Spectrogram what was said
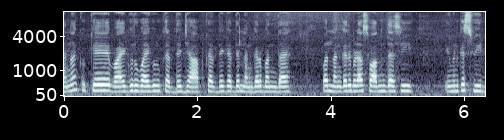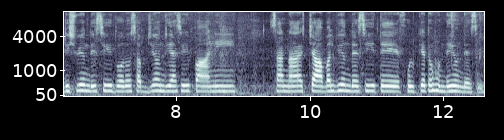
ਹੈਨਾ, ਕਿਉਂਕਿ ਵਾਹਿਗੁਰੂ ਵਾਹਿਗੁਰੂ ਕਰਦੇ, ਜਾਪ ਕਰਦੇ ਕਰਦੇ ਲੰਗਰ ਬਣਦਾ ਹੈ। ਔਰ ਲੰਗਰ ਬੜਾ ਸਵਾਦ ਹੁੰਦਾ ਸੀ ਇਵਨ ਕਿ ਸਵੀਟ ਡਿਸ਼ ਵੀ ਹੁੰਦੀ ਸੀ ਦੋ ਦੋ ਸਬਜ਼ੀਆਂ ਹੁੰਦੀਆਂ ਸੀ, ਪਾਣੀ ਸਾਨਾ ਚਾਵਲ ਵੀ ਹੁੰਦੇ ਸੀ ਤੇ ਫੁਲਕੇ ਤਾਂ ਹੁੰਦੇ ਹੀ ਹੁੰਦੇ ਸੀ।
